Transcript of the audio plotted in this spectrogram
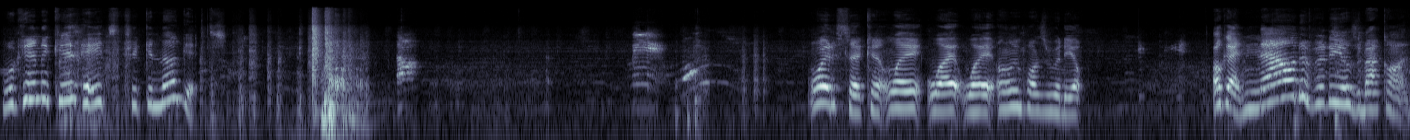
What kind of kid hates chicken nuggets? Wait a second. Wait, wait, wait. Let me pause the video. Okay, now the video's back on.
